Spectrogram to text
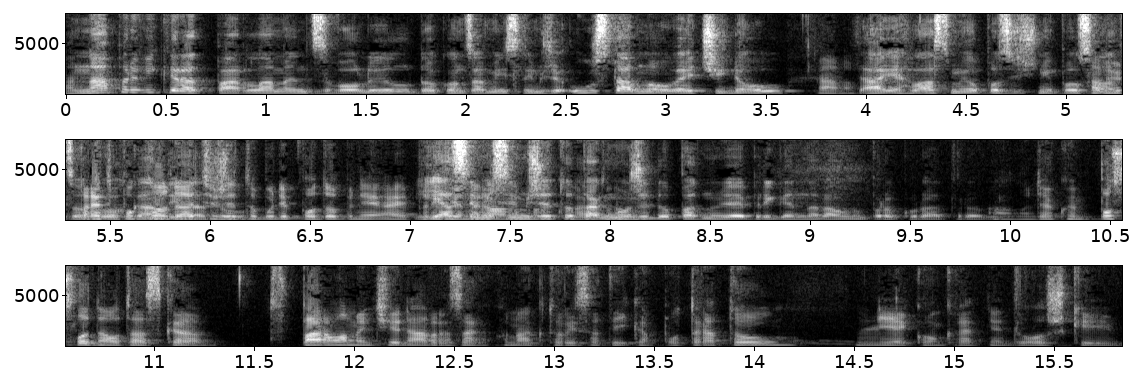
a na prvýkrát parlament zvolil, dokonca myslím, že ústavnou väčšinou Áno. a je hlasmi opozičných poslancov dvoch kandidátov. že to bude podobne aj pri Ja si myslím, že to tak môže dopadnúť aj pri generálnom prokurátorovi. Áno, ďakujem. Posledná otázka. V parlamente je návrh zákona, ktorý sa týka potratov. Nie konkrétne dĺžky,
